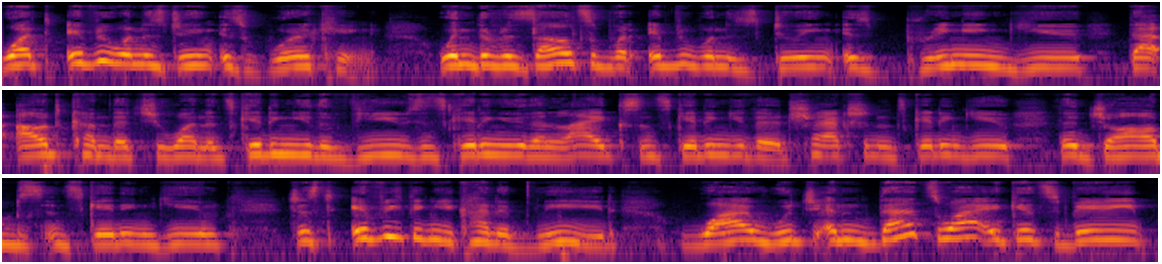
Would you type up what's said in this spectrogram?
what everyone is doing is working when the results of what everyone is doing is bringing you that outcome that you want. It's getting you the views it's getting you the likes it's getting you the attraction it's getting you the jobs it's getting you just everything you kind of need. Why would you and that's why it gets very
